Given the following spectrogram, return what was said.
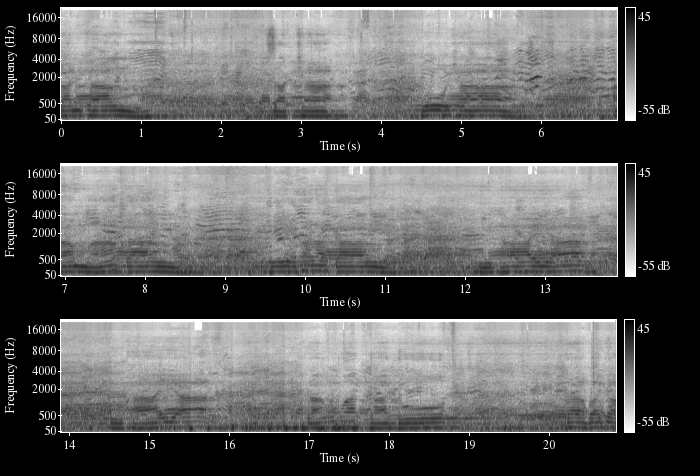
ลันชัง สัจฉะบูชาอัมหากังทีฆลกังอิทายะสุขายะสังวัตตุ ข้าพระเจ้า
